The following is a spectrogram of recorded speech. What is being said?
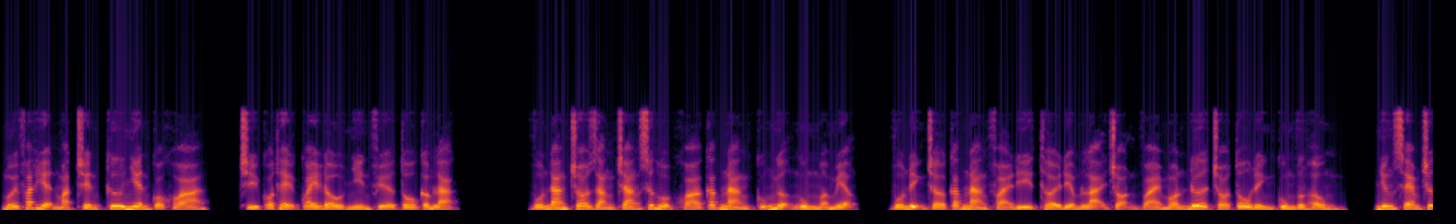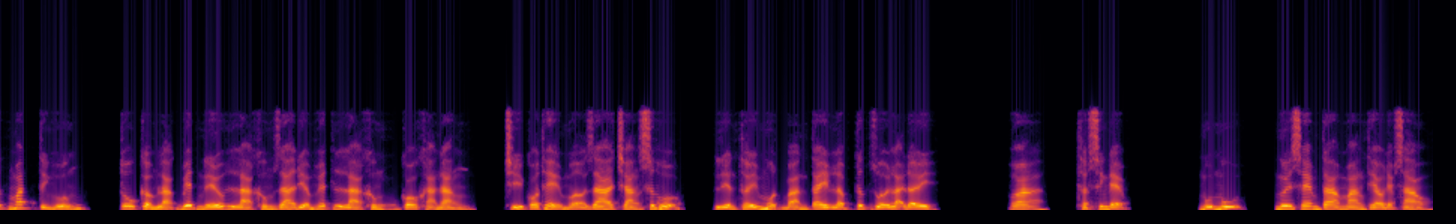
mới phát hiện mặt trên cư nhiên có khóa, chỉ có thể quay đầu nhìn phía tô cầm lạc. Vốn đang cho rằng trang sức hộp khóa các nàng cũng ngượng ngùng mở miệng, vốn định chờ các nàng phải đi thời điểm lại chọn vài món đưa cho Tô Đình cùng Vương Hồng, nhưng xem trước mắt tình huống, Tô Cẩm Lạc biết nếu là không ra điểm huyết là không có khả năng, chỉ có thể mở ra trang sức hộp, liền thấy một bàn tay lập tức rối lại đây. Hoa, thật xinh đẹp. Mụ mụ, ngươi xem ta mang theo đẹp sao?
